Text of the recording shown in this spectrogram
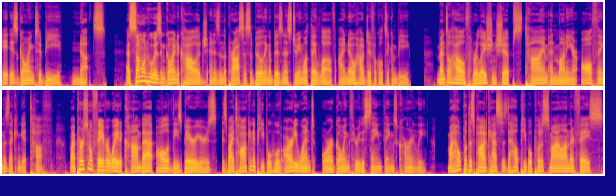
it is going to be nuts. As someone who isn't going to college and is in the process of building a business doing what they love, I know how difficult it can be. Mental health, relationships, time, and money are all things that can get tough. My personal favorite way to combat all of these barriers is by talking to people who have already went or are going through the same things currently. My hope with this podcast is to help people put a smile on their face,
